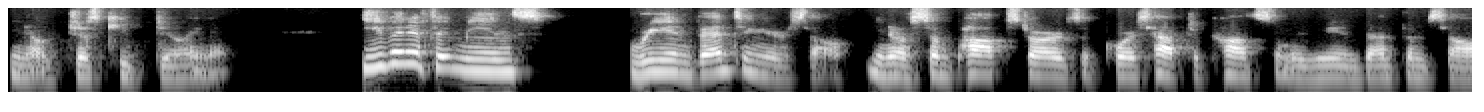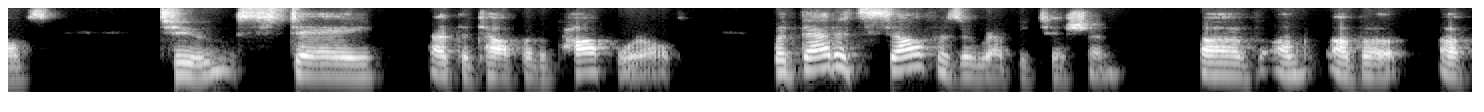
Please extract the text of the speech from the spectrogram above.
You know, just keep doing it, even if it means reinventing yourself. You know, some pop stars, of course, have to constantly reinvent themselves to stay at the top of the pop world. But that itself is a repetition of, of, of a, a,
